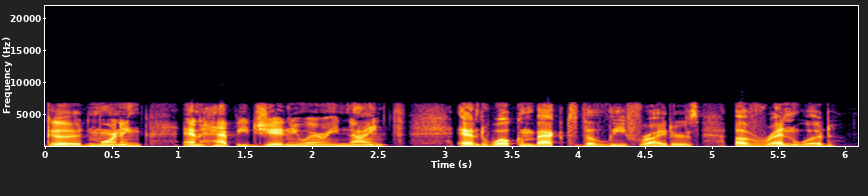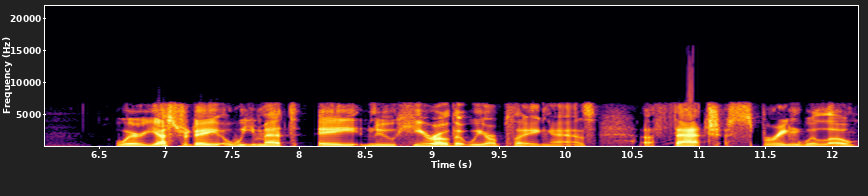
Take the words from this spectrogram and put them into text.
Good morning and happy January 9th, and welcome back to the Leaf Riders of Wrenwood, where yesterday we met a new hero that we are playing as, uh, Thatch Springwillow,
